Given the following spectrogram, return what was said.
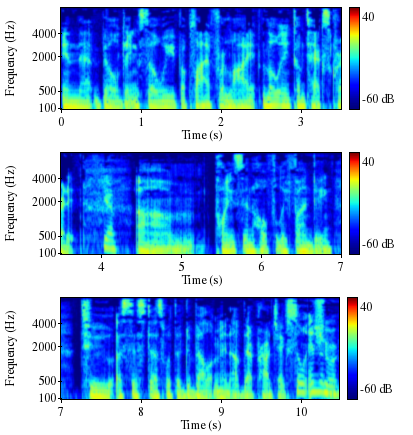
in that building. So we've applied for li- low income tax credit Yeah. um, points and hopefully funding to assist us with the development of that project. So in Sure. the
